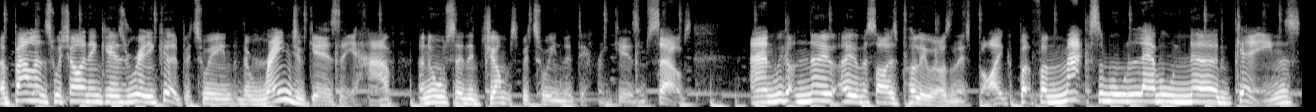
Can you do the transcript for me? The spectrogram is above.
a balance which I think is really good between the range of gears that you have and also the jumps between the different gears themselves. And we've got no oversized pulley wheels on this bike, but for maximal level nerd gains,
